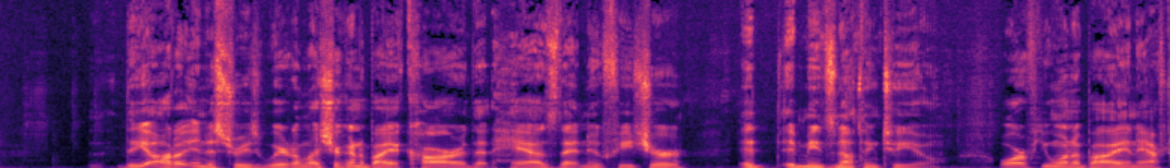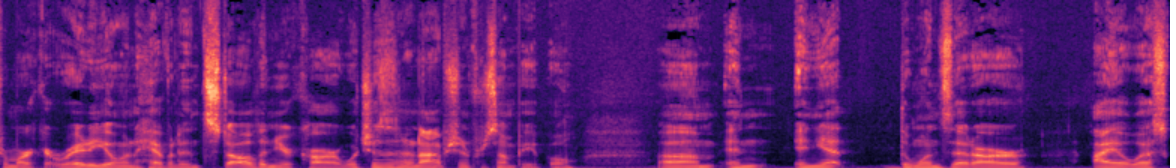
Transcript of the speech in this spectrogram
the auto industry is weird. Unless you're going to buy a car that has that new feature, it it means nothing to you. or if you want to buy an aftermarket radio and have it installed in your car, which isn't an option for some people, um, and and yet the ones that are iOS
